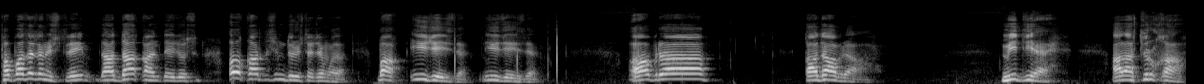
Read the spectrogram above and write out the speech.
Papaza dönüştüreyim. Daha daha kanıtlı ediyorsun. O kartı şimdi dönüştüreceğim Vedat. Bak iyice izle. İyice izle. Abra Kadabra Midye Alaturka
